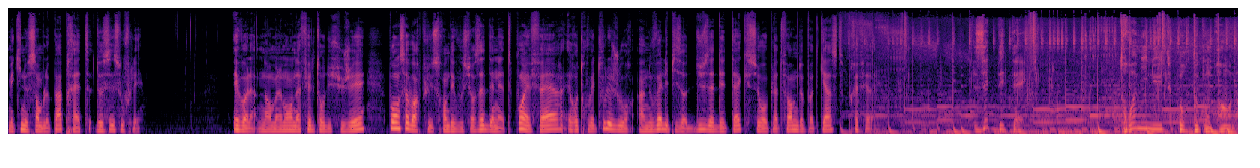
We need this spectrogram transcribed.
mais qui ne semble pas prête de s'essouffler. Et voilà, normalement on a fait le tour du sujet. Pour en savoir plus, rendez-vous sur zdnet.fr et retrouvez tous les jours un nouvel épisode du ZDTech sur vos plateformes de podcast préférées. ZDTech. 3 minutes pour tout comprendre.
